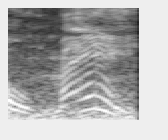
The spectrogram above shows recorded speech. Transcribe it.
Oh, man.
